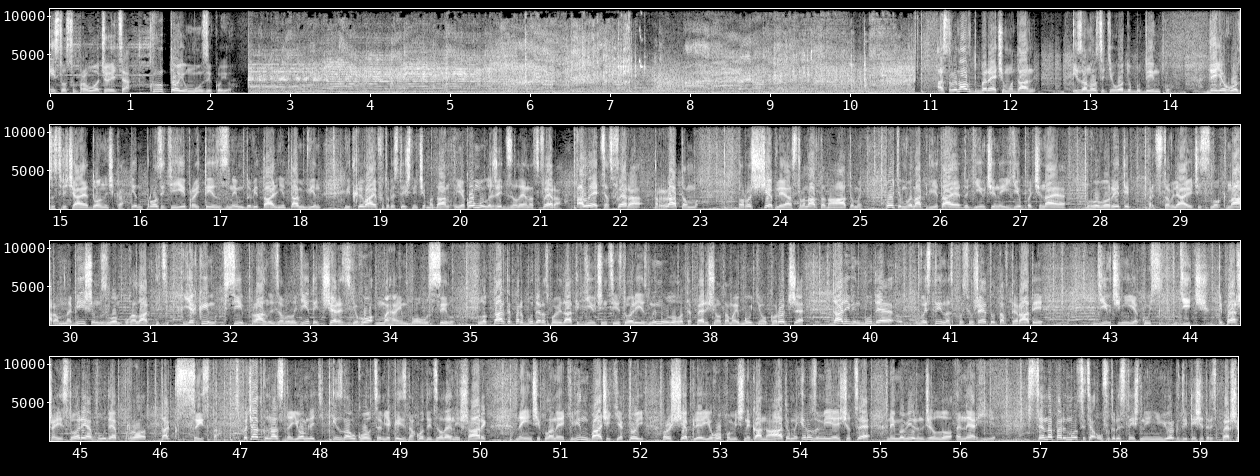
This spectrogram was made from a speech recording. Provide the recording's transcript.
Дійство супроводжується крутою музикою. Астронавт бере чемодан і заносить його до будинку, де його зустрічає донечка. Він просить її пройти з ним до вітальні. Там він відкриває футуристичний чемодан, у якому лежить зелена сфера. Але ця сфера ратом розщеплює астронавта на атоми. Потім вона підлітає до дівчини її починає говорити, представляючись Локнаром, найбільшим злом у галактиці, яким всі прагнуть заволодіти через його мегаімбову силу. Локнар тепер буде розповідати дівчинці історії з минулого, теперішнього та майбутнього. Коротше, далі він буде вести нас по сюжету та втирати дівчині якусь діч. І перша історія буде про таксиста. Спочатку нас знайомлять із науковцем, який знаходить зелений шарик на іншій планеті. Він бачить, як той розщеплює його помічника на атоми і розуміє, що це неймовірне джерело енергії. Сцена переноситься у футуристичний Нью-Йорк 2031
